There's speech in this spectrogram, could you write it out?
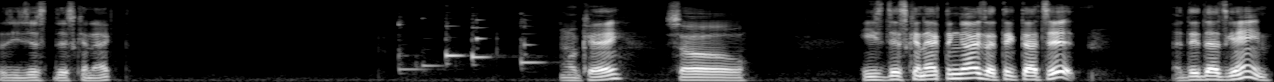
Does he just disconnect? Okay, so he's disconnecting, guys. I think that's it. I think that's game.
